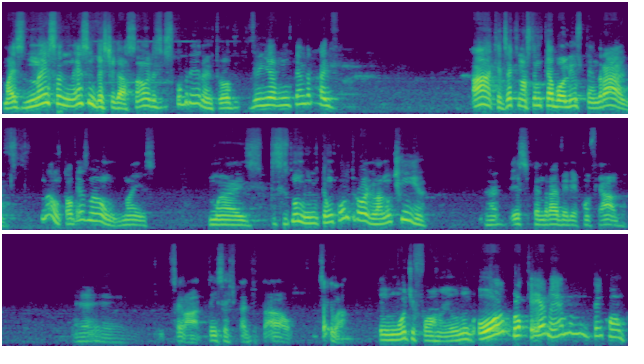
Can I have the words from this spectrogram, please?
Mas nessa, nessa investigação eles descobriram, entrou via um pendrive. Ah, quer dizer que nós temos que abolir os pendrives? Não, talvez não, mas, mas precisa no mínimo ter um controle, lá não tinha. Né? Esse pendrive ele é confiável? É, sei lá, tem certificado digital? Sei lá, tem um monte de forma. Eu não, ou bloqueia mesmo, não tem como.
